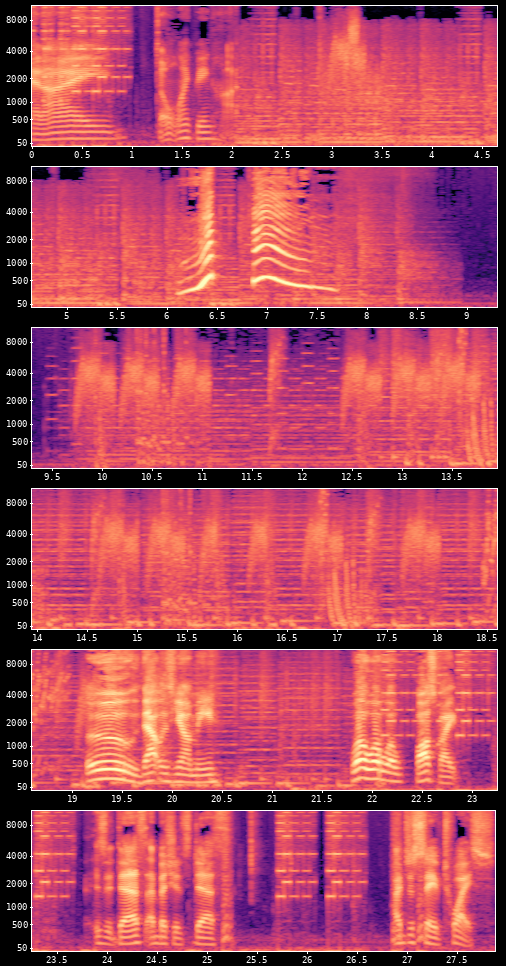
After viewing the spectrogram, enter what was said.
And I don't like being hot. Whoop! Ooh, that was yummy. Whoa, whoa, whoa. Boss fight. Is it death? I bet you it's death. I just saved twice.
